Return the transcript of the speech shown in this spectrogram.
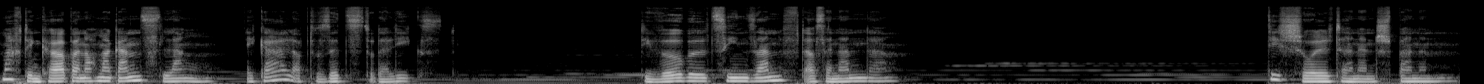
Mach den Körper noch mal ganz lang egal ob du sitzt oder liegst. Die Wirbel ziehen sanft auseinander. Die Schultern entspannen.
